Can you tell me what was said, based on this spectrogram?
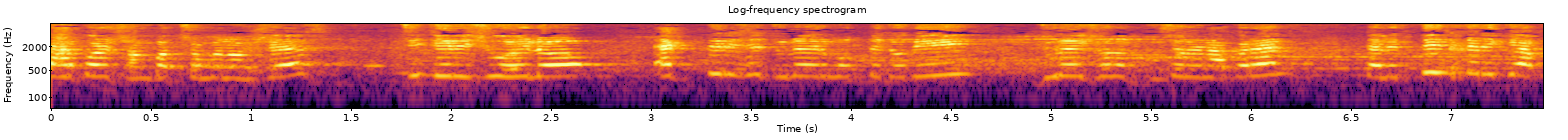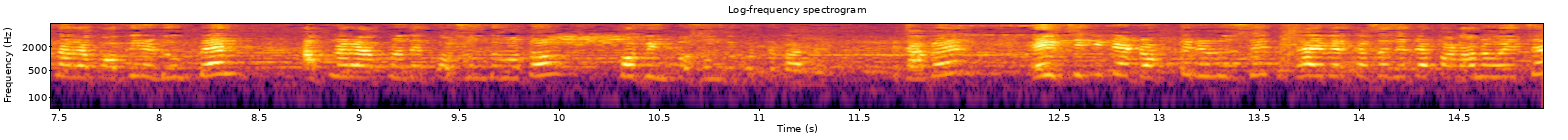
তারপরে সংবাদ সম্মেলন শেষ। চিঠির ইস্যু হইল, একত্রিশে জুলাইয়ের মধ্যে যদি জুলাই সনদ ঘোষণা না করেন, তাহলে তিন তারিখে আপনারা কফিনে ঢুকবেন। আপনারা আপনাদের পছন্দ মতো কফিন পছন্দ করতে পারবেন। যাবেন এই চিঠিটা ডক্টর ইউনুস সাহেবের কাছে যেটা পাঠানো হয়েছে,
